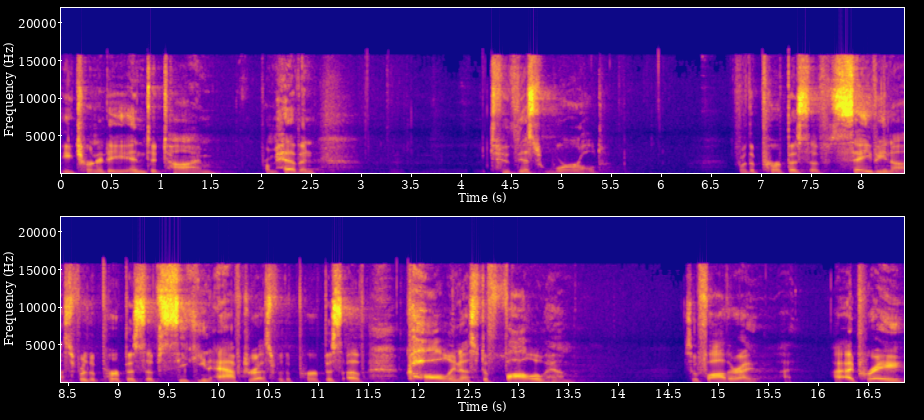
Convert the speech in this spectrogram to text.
eternity into time from heaven to this world for the purpose of saving us, for the purpose of seeking after us, for the purpose of calling us to follow him. So, Father, I, I, I pray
